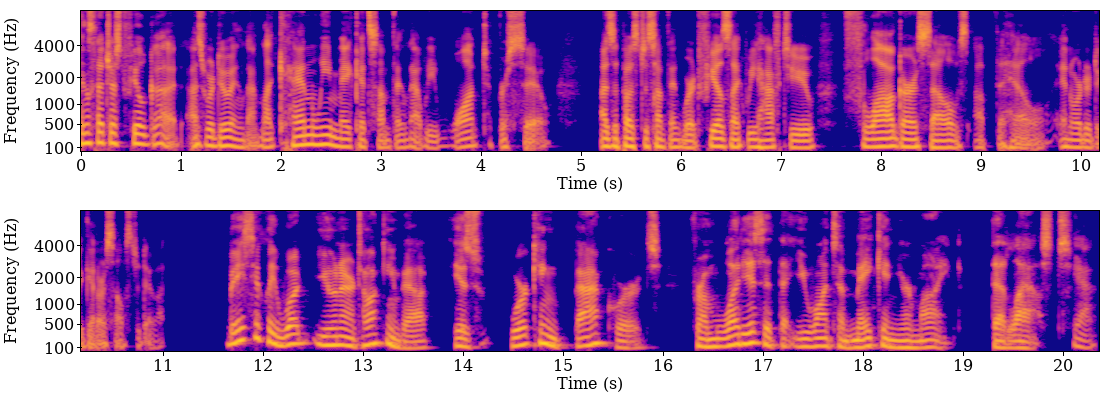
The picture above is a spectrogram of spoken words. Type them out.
things that just feel good as we're doing them. Like, can we make it something that we want to pursue? As opposed to something where it feels like we have to flog ourselves up the hill in order to get ourselves to do it. Basically, what you and I are talking about is working backwards from what is it that you want to make in your mind that lasts? Yeah.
